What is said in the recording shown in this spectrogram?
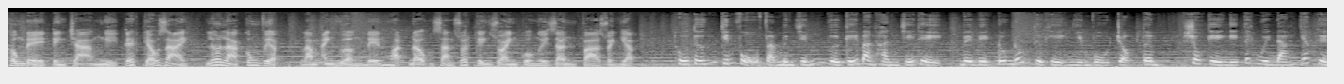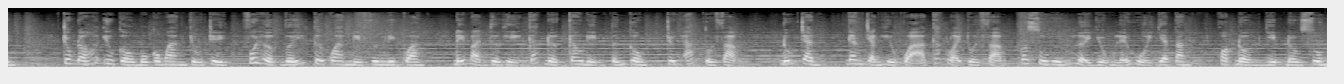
không để tình trạng nghỉ Tết kéo dài, lơ là công việc làm ảnh hưởng đến hoạt động sản xuất kinh doanh của người dân và doanh nghiệp. Thủ tướng Chính phủ Phạm Minh Chính vừa ký ban hành chỉ thị về việc đôn đốc thực hiện nhiệm vụ trọng tâm sau kỳ nghỉ Tết Nguyên đán Giáp Thìn. Trong đó yêu cầu Bộ Công an chủ trì phối hợp với cơ quan địa phương liên quan để mạnh thực hiện các đợt cao điểm tấn công, trấn áp tội phạm, đấu tranh, ngăn chặn hiệu quả các loại tội phạm có xu hướng lợi dụng lễ hội gia tăng, hoạt động dịp đầu xuân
